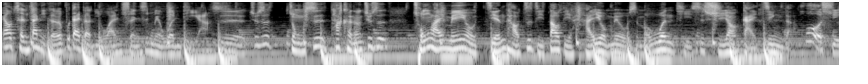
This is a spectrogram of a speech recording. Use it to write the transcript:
要称赞你，可能不代表你完全是没有问题啊。是，就是总是他可能就是从来没有检讨自己到底还有没有什么问题是需要改进的。或许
